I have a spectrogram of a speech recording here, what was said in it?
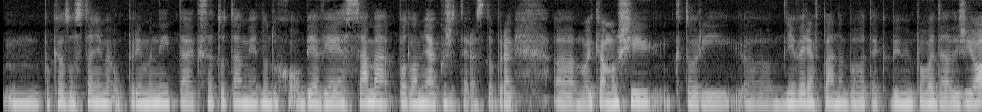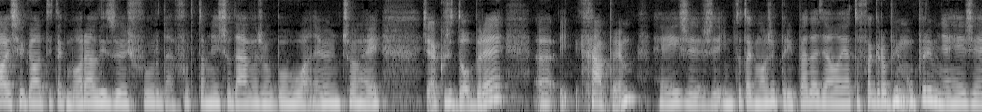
mm, pokiaľ zostaneme úprimní, tak sa to tam jednoducho objavia. Ja sama, podľa mňa, akože teraz dobre, uh, moji kamoši, ktorí uh, neveria v Pána Boha, tak by mi povedali, že jo, však ale ty tak moralizuješ furt a furt tam niečo dávaš o Bohu a neviem čo, hej. Že akože dobre, uh, chápem, hej, že, že im to tak môže prípadať, ale ja to fakt robím úprimne, hej, že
